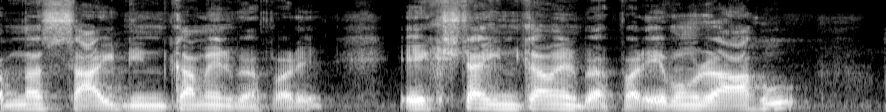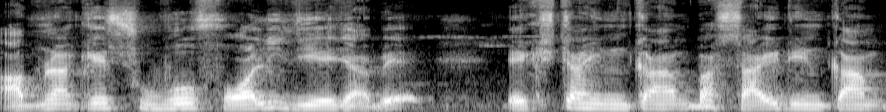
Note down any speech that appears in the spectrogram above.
আপনার সাইড ইনকামের ব্যাপারে এক্সট্রা ইনকামের ব্যাপারে, এবং রাহু আপনাকে শুভ ফলই দিয়ে যাবে এক্সট্রা ইনকাম বা সাইড ইনকাম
